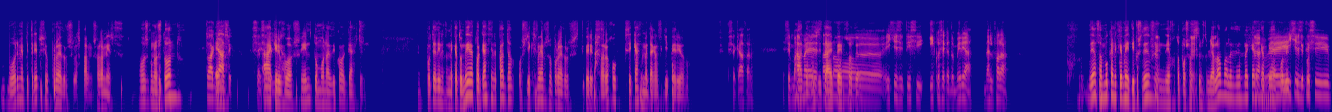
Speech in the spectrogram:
μπορεί να επιτρέψει ο πρόεδρος του Λασπάλμης, ο Ραμίρ. Ο ως γνωστόν... Το αγκάθι. Ακριβώς. Είναι το μοναδικό αγκάθι. Ποτέ δεν ήταν εκατομμύρια. Το αγκάθι είναι πάντα ο συγκεκριμένος ο πρόεδρος στην περίπτωση του Ρόχο σε κάθε μεταγραφική περίοδο. Ξεκάθαρα. Θυμάμαι, πάντα θα ζητάει Θάνο, περισσότερο. Ε, είχε ζητήσει 20 εκατομμύρια την άλλη φορά. Δεν θα μου έκανε καμία εντύπωση. Δεν έχω το πόσο αυτή στο μυαλό μου, αλλά δεν μου έκανε καμία πολύ Είχε ζητήσει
